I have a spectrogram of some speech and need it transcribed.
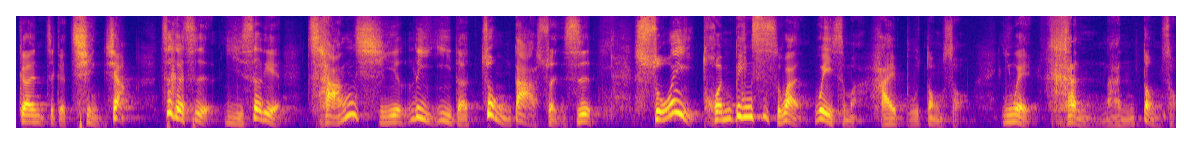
跟这个倾向。这个是以色列长期利益的重大损失，所以屯兵四十万，为什么还不动手？因为很难动手。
